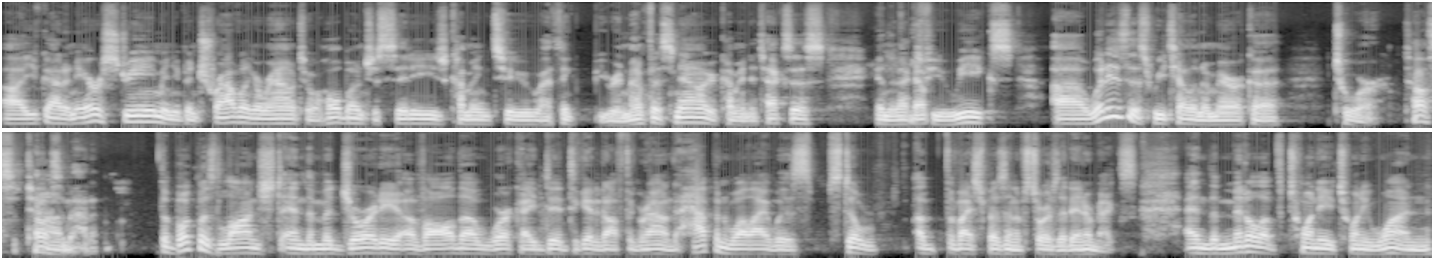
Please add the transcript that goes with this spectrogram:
Uh, you've got an Airstream and you've been traveling around to a whole bunch of cities, coming to, I think you're in Memphis now, you're coming to Texas in the next yep. few weeks. Uh, what is this Retail in America tour? Tell us, tell um, us about it. The book was launched, and the majority of all the work I did to get it off the ground happened while I was still the vice president of stores at Intermix. And the middle of 2021,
